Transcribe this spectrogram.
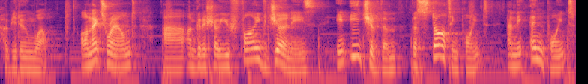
hope you're doing well. Our next round, uh, I'm going to show you five journeys. In each of them, the starting point and the end point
